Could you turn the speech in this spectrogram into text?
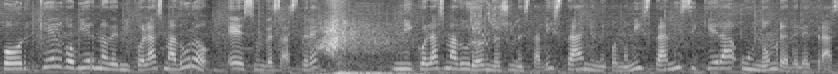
¿por qué el gobierno de Nicolás Maduro es un desastre? Nicolás Maduro no es un estadista, ni un economista, ni siquiera un hombre de letras.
